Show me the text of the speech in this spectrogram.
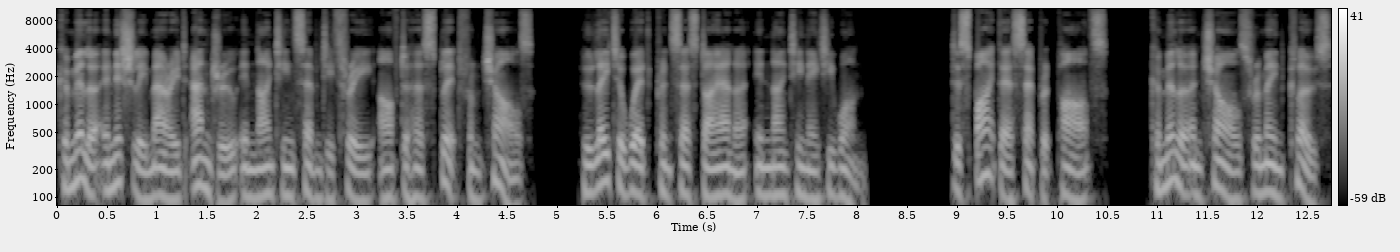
Camilla initially married Andrew in 1973 after her split from Charles, who later wed Princess Diana in 1981. Despite their separate paths, Camilla and Charles remained close,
